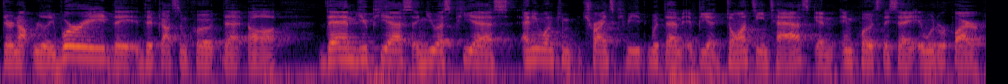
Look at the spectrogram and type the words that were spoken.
they're not really worried. They they've got some quote that uh, them, UPS, and USPS, anyone can, trying to compete with them, it'd be a daunting task. And in quotes, they say it would require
